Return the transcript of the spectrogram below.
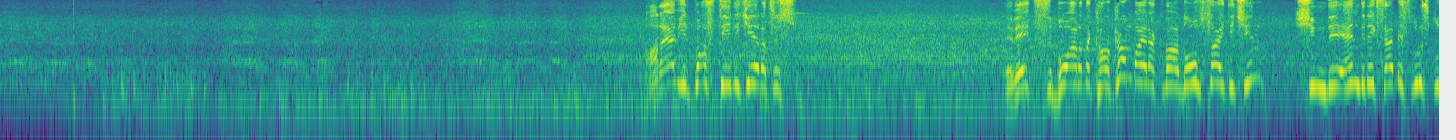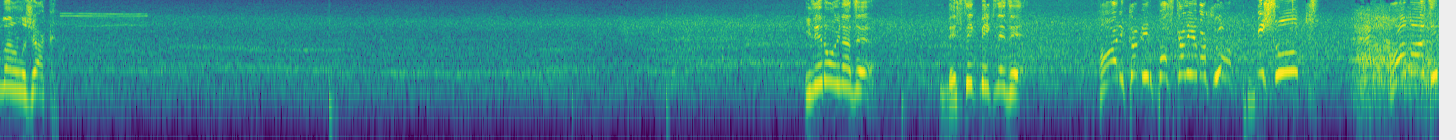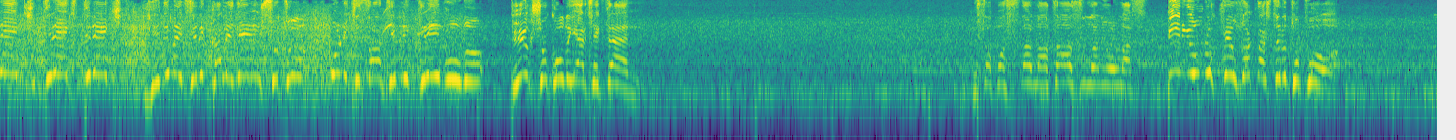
Araya bir pas tehlike yaratır. Evet bu arada kalkan bayrak vardı offside için. Şimdi en direkt serbest vuruş kullanılacak. İleri oynadı. Destek bekledi. Harika bir pas kaleye bakıyor. Bir şut. Ama direkt, direkt, direkt. 7 metrelik kalede şutu 12 santimlik direği buldu. Büyük şok oldu gerçekten. Kısa paslarla hata hazırlanıyorlar. Bir yumruk ve uzaklaştırdı topu.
